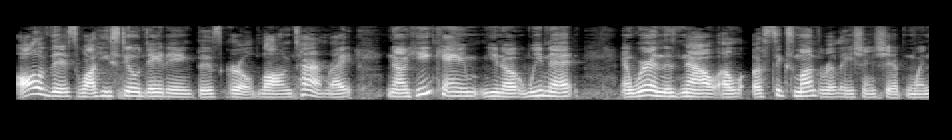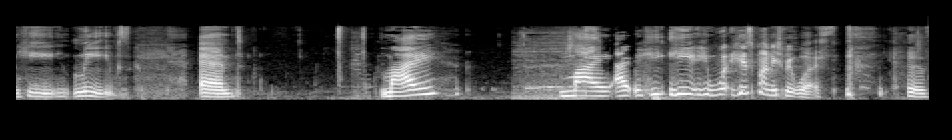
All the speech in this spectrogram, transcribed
All of this while he's still dating this girl long term, right? Now he came, you know, we met and we're in this now a, a six month relationship when he leaves. And my my I he he, he what his punishment was because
